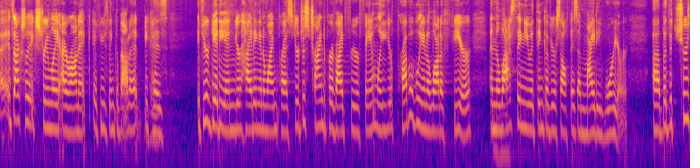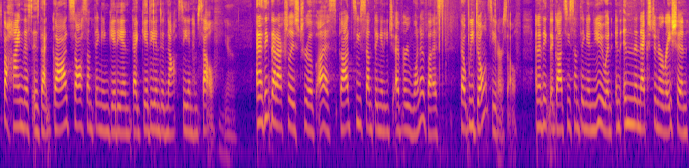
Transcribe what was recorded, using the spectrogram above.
Uh, it's actually extremely ironic if you think about it, mm-hmm. because if you're Gideon, you're hiding in a wine press, you're just trying to provide for your family, you're probably in a lot of fear. And the mm-hmm. last thing you would think of yourself is a mighty warrior. Uh, but the truth behind this is that God saw something in Gideon that Gideon did not see in himself. Yeah. And I think that actually is true of us. God sees something in each every one of us that we don't see in ourselves. And I think that God sees something in you and, and in the next generation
